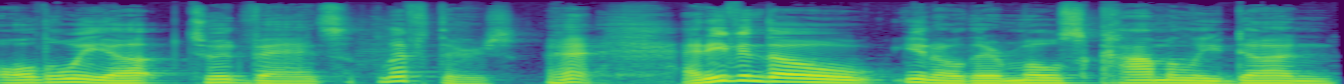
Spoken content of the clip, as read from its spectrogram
all the way up to advanced lifters. and even though, you know, they're most commonly done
